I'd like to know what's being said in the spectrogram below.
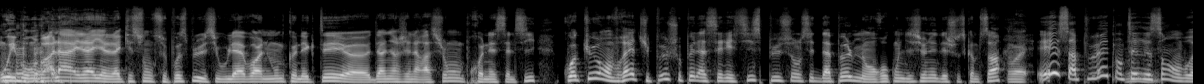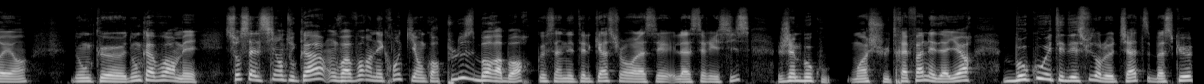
Oui, bon, bah là, là, la question ne se pose plus. Si vous voulez avoir une montre connectée euh, dernière génération, prenez celle-ci. Quoique, en vrai, tu peux choper la série 6 plus sur le site d'Apple, mais en reconditionner des choses comme ça. Ouais. Et ça peut être intéressant en vrai. hein. Donc, euh, donc à voir. Mais sur celle-ci, en tout cas, on va avoir un écran qui est encore plus bord à bord que ça n'était le cas sur la, sé- la série 6. J'aime beaucoup. Moi, je suis très fan. Et d'ailleurs, beaucoup étaient déçus dans le chat parce que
